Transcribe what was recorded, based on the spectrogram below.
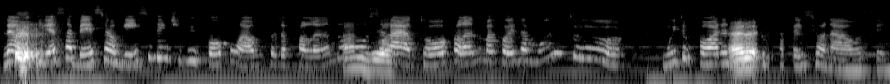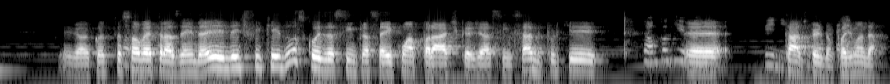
Não, eu queria saber se alguém se identificou com algo que eu tô falando, ah, ou sei lá, eu tô falando uma coisa muito, muito fora do, é... do convencional, assim. Legal. Enquanto o pessoal vai trazendo aí, eu identifiquei duas coisas assim para sair com a prática já assim, sabe? Porque. Só um pouquinho, é... Vini. Tá, perdão, pode mandar.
